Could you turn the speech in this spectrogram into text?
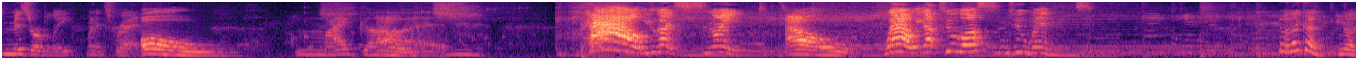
miserably when it's red. Oh. My God. Pow! You got sniped. Ow. Wow, we got two losses and two wins. Yo, that got no.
